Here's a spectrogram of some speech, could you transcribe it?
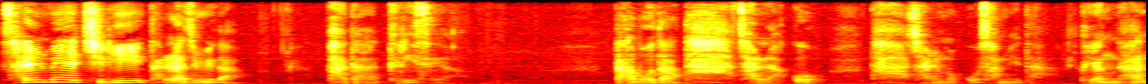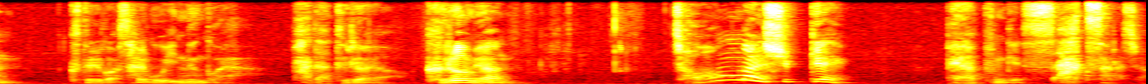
삶의 질이 달라집니다. 받아들이세요. 나보다 다 잘났고 다 잘 먹고 삽니다. 그냥 난 그들과 살고 있는 거야. 받아들여요. 그러면 정말 쉽게 배 아픈 게 싹 사라져.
